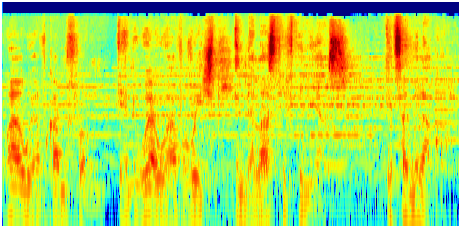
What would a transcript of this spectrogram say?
Where we have come from and where we have reached in the last 15 years, it's a miracle.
